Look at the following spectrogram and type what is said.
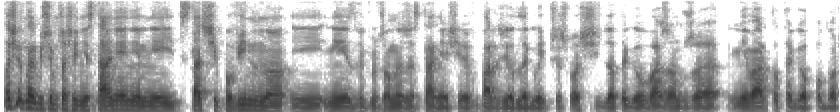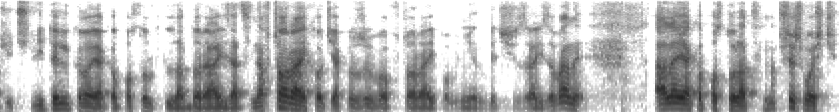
To się w najbliższym czasie nie stanie, niemniej stać się powinno i nie jest wykluczone, że stanie się w bardziej odległej przyszłości. Dlatego uważam, że nie warto tego podnosić li tylko jako postulat do realizacji na wczoraj, choć jako żywo wczoraj powinien być zrealizowany, ale jako postulat na przyszłość,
